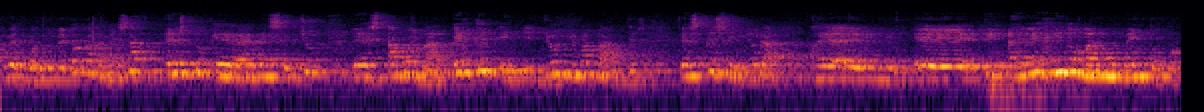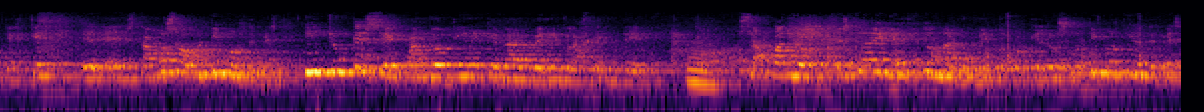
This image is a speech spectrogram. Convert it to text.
a ver, cuando me toca la mesa, esto que habéis hecho eh, está muy mal. Es que eh, yo llevaba antes. Es que, señora, eh, eh, ha elegido mal momento porque es que eh, estamos a últimos de mes. Y yo qué sé cuándo tiene que dar venir la gente. O sea, cuando es que ha elegido mal momento porque los últimos días de mes,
